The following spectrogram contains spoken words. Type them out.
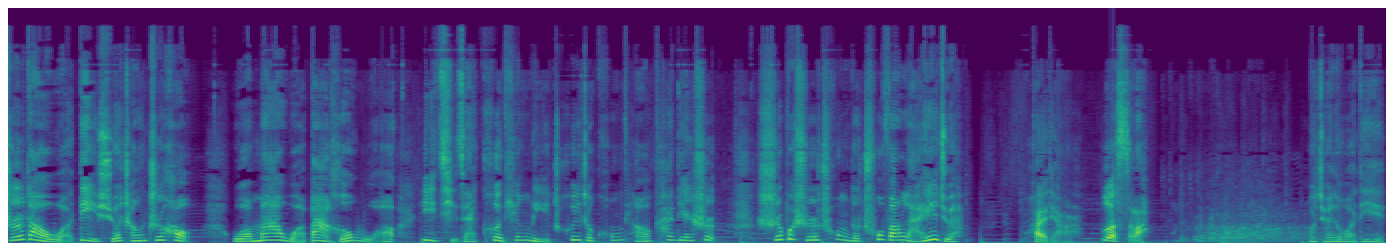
直到我弟学成之后，我妈、我爸和我一起在客厅里吹着空调看电视，时不时冲着厨房来一句：“快点儿，饿死了。”我觉得我弟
